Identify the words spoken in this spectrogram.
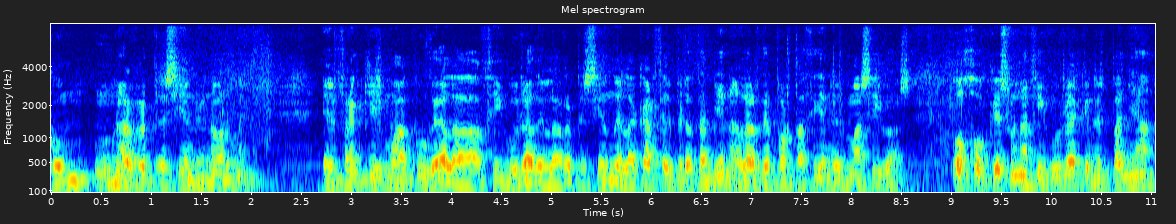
con una represión enorme. El franquismo acude a la figura de la represión de la cárcel, pero también a las deportaciones masivas. Ojo, que es una figura que en España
